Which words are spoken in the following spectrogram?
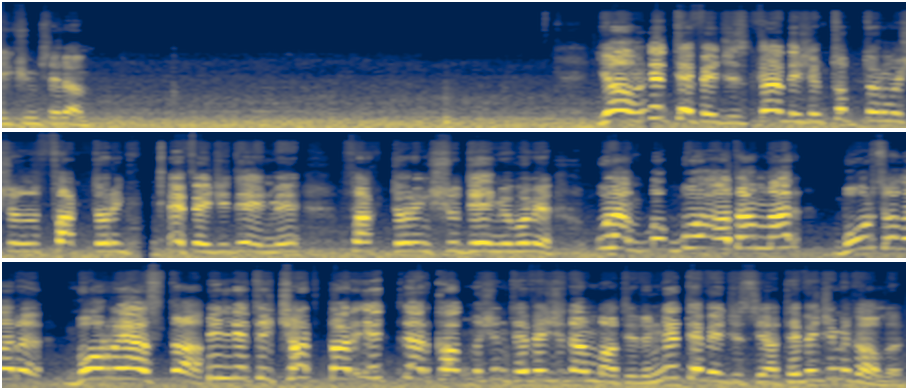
Aleykümselam. Ya ne tefecisi kardeşim tutturmuşsunuz faktörün tefeci değil mi? Faktörün şu değil mi bu mu? Ulan bu, bu adamlar borsaları Borreas'ta milleti çarptılar ettiler kalkmışın tefeciden bahsediyor. Ne tefecisi ya? Tefeci mi kaldı?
